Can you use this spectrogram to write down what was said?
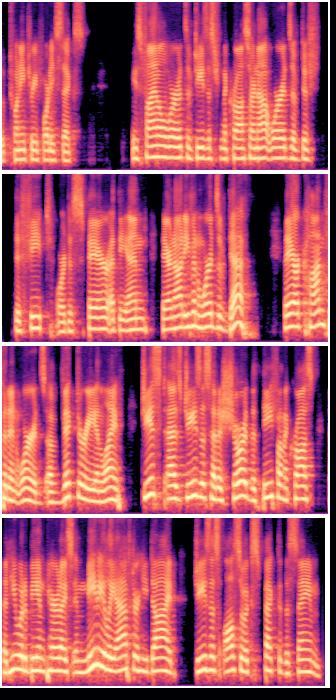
Luke 23, 46. These final words of Jesus from the cross are not words of def- defeat or despair at the end. They are not even words of death. They are confident words of victory in life just as Jesus had assured the thief on the cross that he would be in paradise immediately after he died, Jesus also expected the same.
